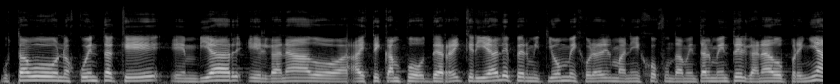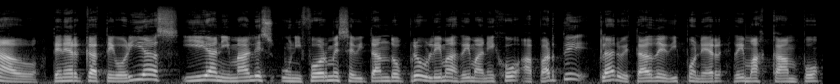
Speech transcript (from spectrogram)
Gustavo nos cuenta que enviar el ganado a este campo de recría le permitió mejorar el manejo fundamentalmente del ganado preñado, tener categorías y animales uniformes evitando problemas de manejo, aparte, claro, está de disponer de más campo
